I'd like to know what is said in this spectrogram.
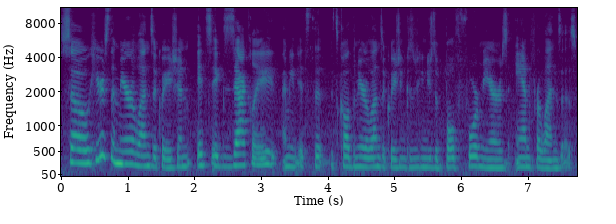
So here's the mirror lens equation. It's exactly, I mean, it's the it's called the mirror lens equation because we can use it both for mirrors and for lenses.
